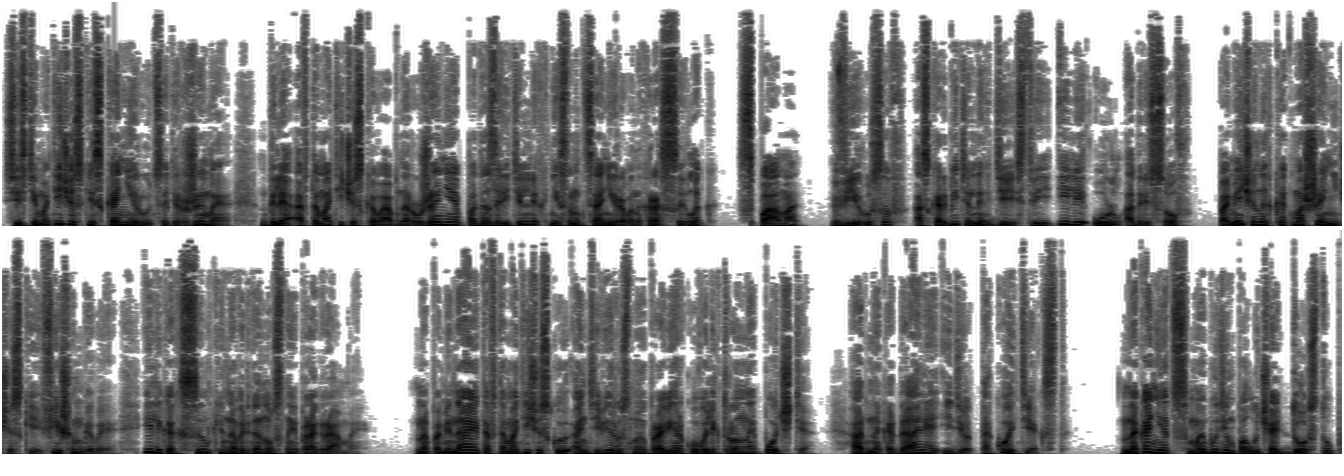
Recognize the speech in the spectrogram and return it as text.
систематически сканируют содержимое для автоматического обнаружения подозрительных несанкционированных рассылок, спама, вирусов, оскорбительных действий или URL-адресов, помеченных как мошеннические, фишинговые или как ссылки на вредоносные программы напоминает автоматическую антивирусную проверку в электронной почте, однако далее идет такой текст. Наконец, мы будем получать доступ,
